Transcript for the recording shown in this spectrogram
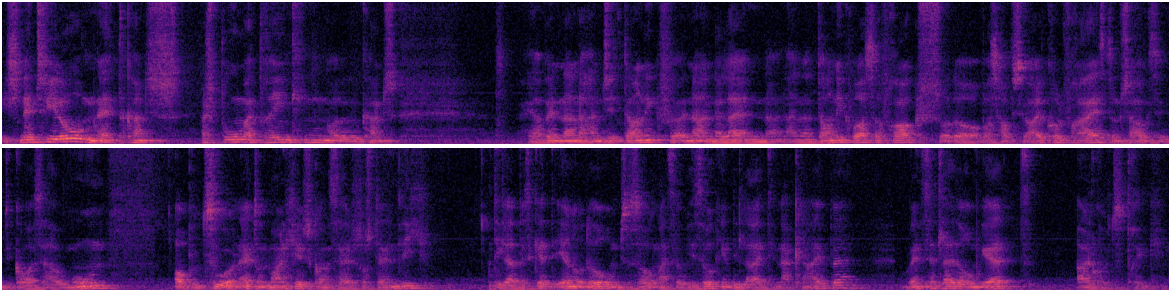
ist nicht viel oben. Nicht? Du kannst eine Spuma trinken oder du kannst ja, wenn du nach einem Gin Tonic, nein, allein ein Tonic Wasser fragst oder was habt ihr alkoholfreies, dann schauen sie in die ganze Augen an. Ab und zu, nicht? Und manche ist ganz selbstverständlich. Und ich glaube, es geht eher nur darum zu sagen, also wieso gehen die Leute in eine Kneipe, wenn es nicht leider darum geht, Alkohol zu trinken.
